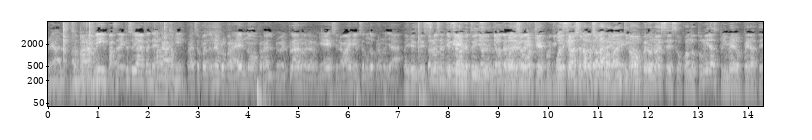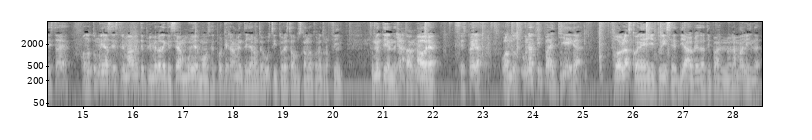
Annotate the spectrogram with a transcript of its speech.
Real. Para, Para, eso mí para mí pasa, es que eso ya depende Para de cada quien. Para eso, por ejemplo, para él no, para él el primer plano de la belleza y la vaina y el segundo plano ya. Es es- Son los eso es sentimientos. lo que estoy Yo- diciendo. yo lo tengo Pero eso. ¿por qué? Porque Puede que no sea una yo persona romántica. No, pero no es eso. Cuando tú miras primero, espérate, esta, cuando tú miras extremadamente primero de que sea muy hermosa, es porque realmente ya no te gusta y tú la estás buscando con otro fin. ¿Tú me entiendes? Totalmente. Ahora, espera, cuando una tipa llega, tú hablas con ella y tú dices, diablo, esta tipa no es la más linda.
